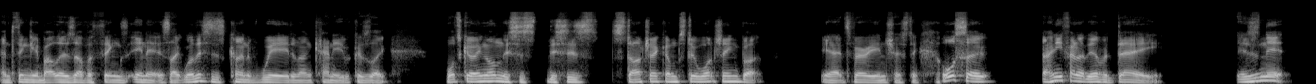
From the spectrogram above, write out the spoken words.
and thinking about those other things in it, it's like, well, this is kind of weird and uncanny because like what's going on? This is this is Star Trek I'm still watching, but yeah, it's very interesting. Also, I only found out the other day, isn't it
